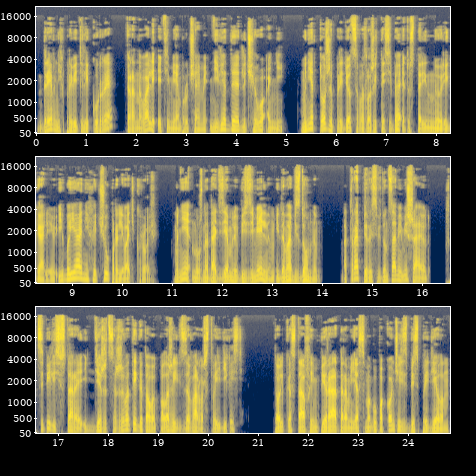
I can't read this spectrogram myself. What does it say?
Древних правителей Курре короновали этими обручами, не ведая для чего они. Мне тоже придется возложить на себя эту старинную регалию, ибо я не хочу проливать кровь. Мне нужно дать землю безземельным и дома бездомным. А трапперы с ведунцами мешают, вцепились в старое и держатся, животы готовы положить за варварство и дикость. Только став императором, я смогу покончить с беспределом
